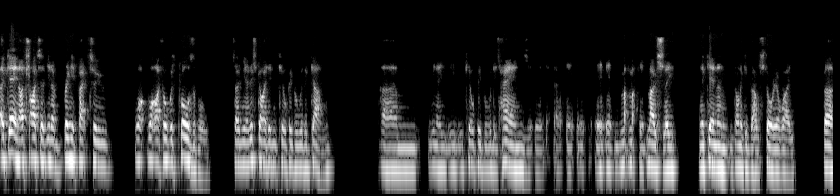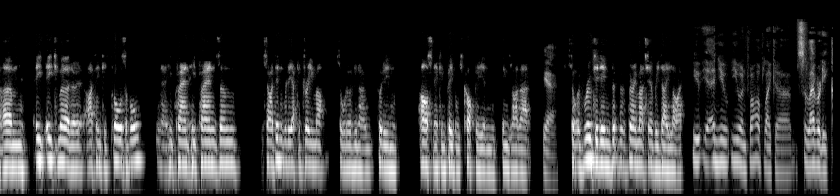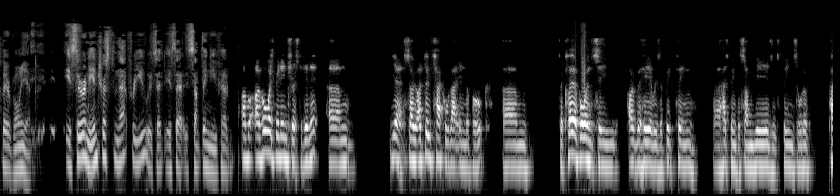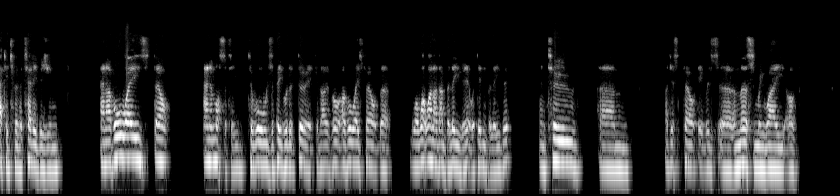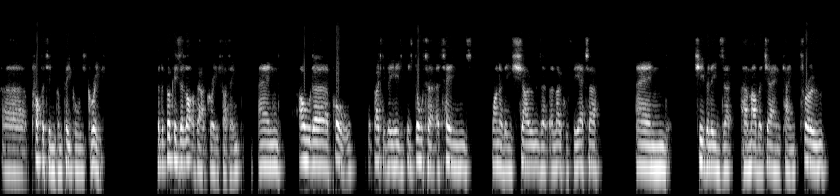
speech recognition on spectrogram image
again, I tried to, you know, bring it back to what, what I thought was plausible. So, you know, this guy didn't kill people with a gun. Um, you know, he, he killed people with his hands, it, it, it, mostly. And again, I don't want to give the whole story away, but, um, each murder I think is plausible. You know, he planned, he plans them. So I didn't really have to dream up sort of, you know, putting arsenic in people's coffee and things like that. Yeah. Sort of rooted in v- v- very much everyday life. You yeah, and you you involve like a celebrity clairvoyant. Is there an interest in that for you? Is that is that is something you've had? I've, I've always been interested in it. Um, yeah, so I do tackle that in the book. Um, so clairvoyancy over here is a big thing, uh, has been for some years. It's been sort of packaged for the television. And I've always felt animosity towards the people that do it because I've, I've always felt that, well, one, I don't believe it or didn't believe it. And two, um, I just felt it was a mercenary way of, uh, profiting from people's grief. But the book is a lot about grief, I think. And older Paul, basically his, his daughter attends one of these shows at a local theatre and she believes that her mother Jan came through.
